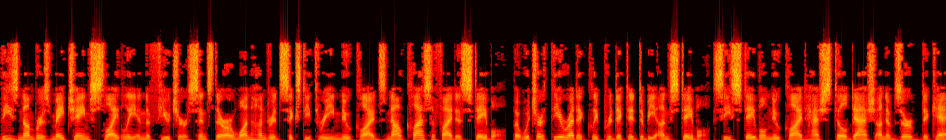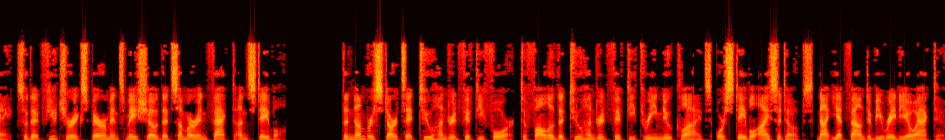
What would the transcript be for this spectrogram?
These numbers may change slightly in the future since there are 163 nuclides now classified as stable, but which are theoretically predicted to be unstable see stable nuclide hash still dash unobserved decay, so that future experiments may show that some are in fact unstable. The number starts at 254, to follow the 253 nuclides or stable isotopes not yet found to be radioactive.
